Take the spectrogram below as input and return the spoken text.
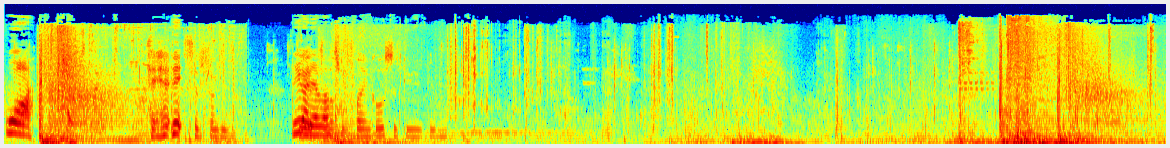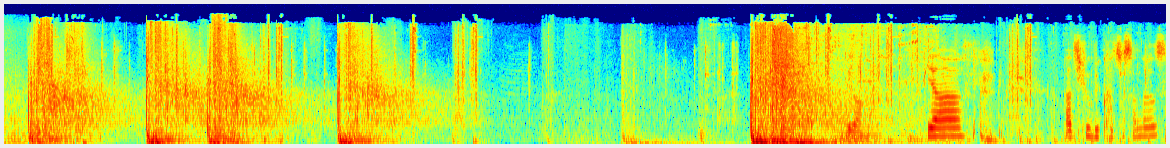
Boah, Hä? Das hat vergessen. Digga, der du war. hast mir vorhin Ghosted gegeben. Digga. Ja. Warte, ich probiere kurz was anderes.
